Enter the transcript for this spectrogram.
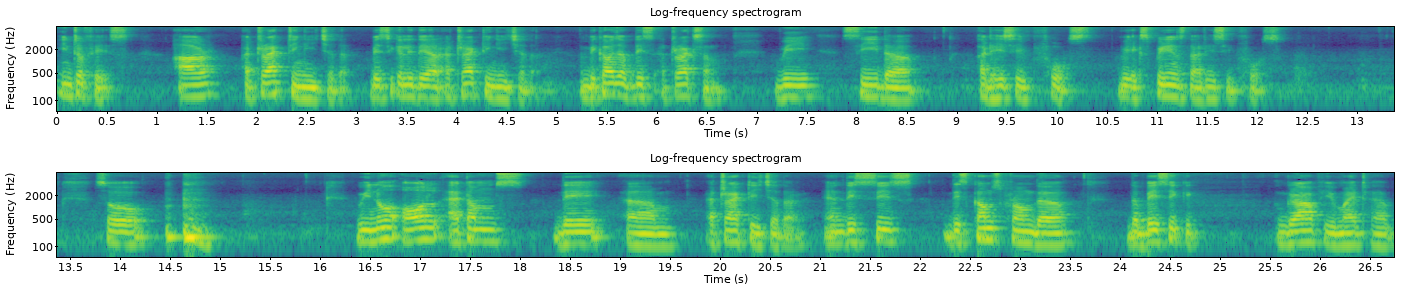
interface are attracting each other. Basically they are attracting each other. And because of this attraction we see the adhesive force. We experience the adhesive force. So we know all atoms they um, attract each other. And this is this comes from the the basic graph you might have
